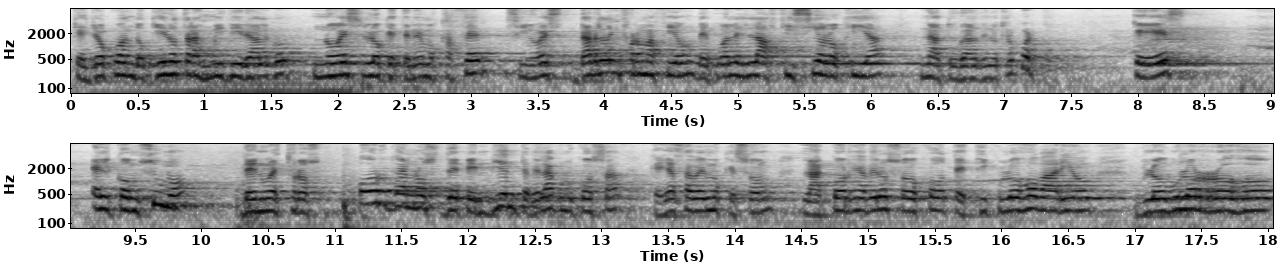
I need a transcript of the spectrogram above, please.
que yo cuando quiero transmitir algo no es lo que tenemos que hacer, sino es dar la información de cuál es la fisiología natural de nuestro cuerpo, que es el consumo de nuestros órganos dependientes de la glucosa, que ya sabemos que son la córnea de los ojos, testículos ovarios, glóbulos rojos,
